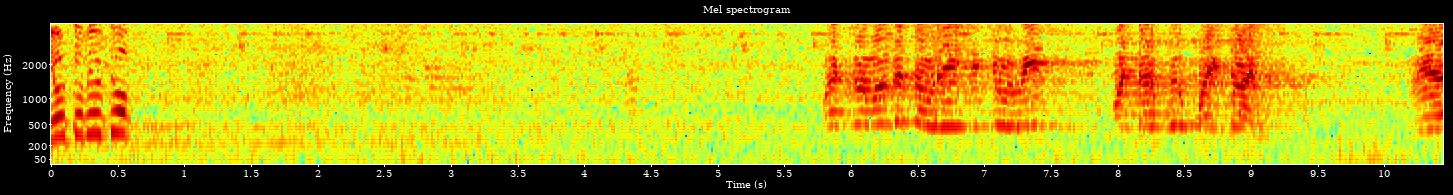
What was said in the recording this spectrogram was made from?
यूट्यूब यूट्यूब बस क्रमांक चौऱ्याऐंशी चोवीस पंढरपूर फलटण वेळ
